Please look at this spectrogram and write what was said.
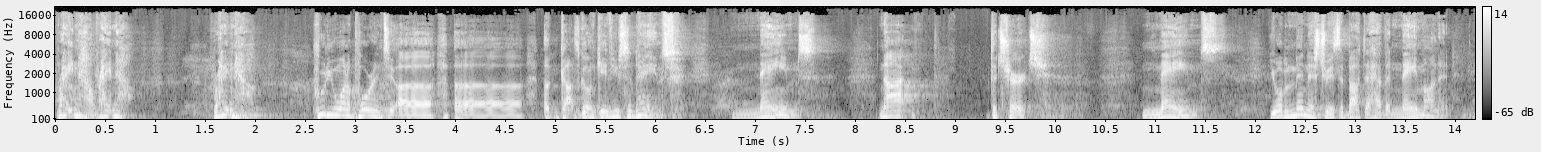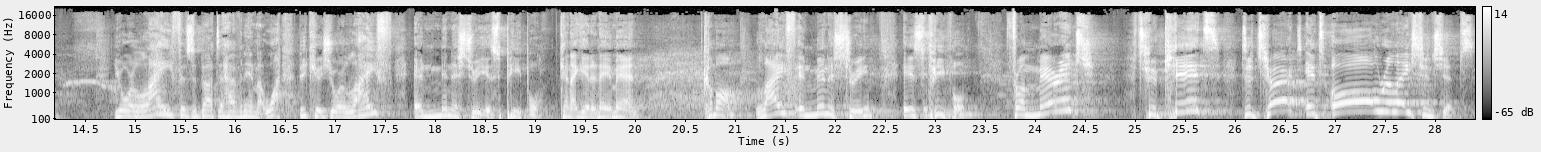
right now, right now, right now. Who do you want to pour into? Uh, uh, uh, God's going to give you some names. Names, not the church. Names. Your ministry is about to have a name on it. Your life is about to have a name. Why? Because your life and ministry is people. Can I get an amen? Come on. Life and ministry is people. From marriage to kids, to church, it's all relationships.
